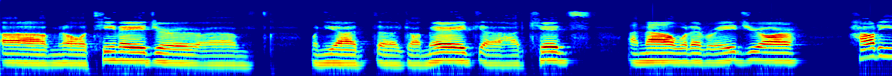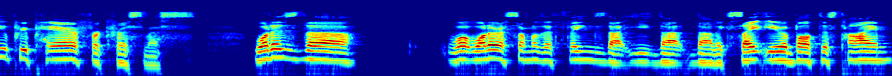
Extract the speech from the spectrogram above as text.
um, you know a teenager um, when you had uh, got married uh, had kids and now whatever age you are? How do you prepare for christmas? What is the what what are some of the things that you that that excite you about this time?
